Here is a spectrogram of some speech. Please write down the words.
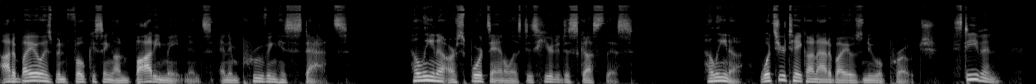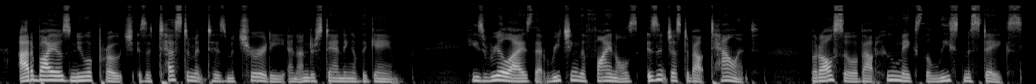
Adebayo has been focusing on body maintenance and improving his stats. Helena, our sports analyst, is here to discuss this. Helena, what's your take on Adebayo's new approach? Stephen, Adebayo's new approach is a testament to his maturity and understanding of the game. He's realized that reaching the finals isn't just about talent, but also about who makes the least mistakes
